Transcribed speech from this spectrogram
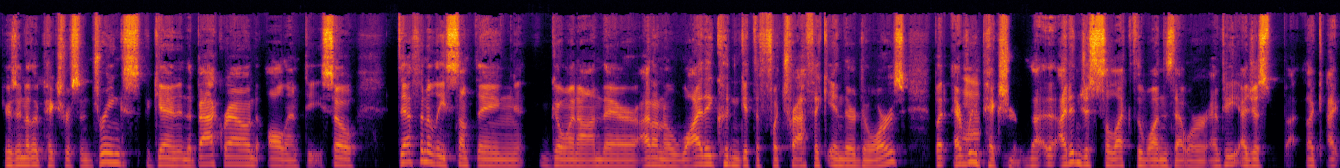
Here's another picture, of some drinks again in the background, all empty. So definitely something going on there. I don't know why they couldn't get the foot traffic in their doors, but every Yeah. picture, I didn't just select the ones that were empty. I just like I,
